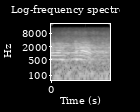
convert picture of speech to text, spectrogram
kant op.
